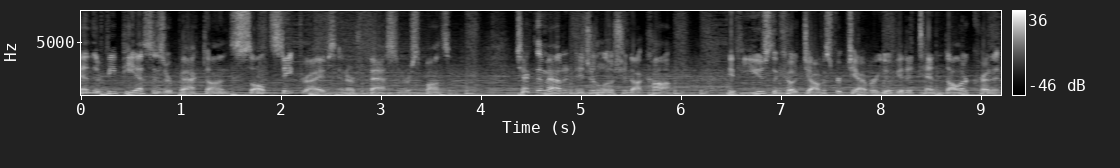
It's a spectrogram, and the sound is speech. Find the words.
and their VPSs are backed on solid state drives and are fast and responsive. Check them out at digitalocean.com. If you use the code JavaScript Jabber, you'll get a $10 credit.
